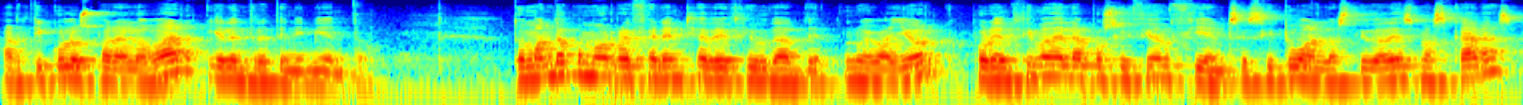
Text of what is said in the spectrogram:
artículos para el hogar y el entretenimiento. Tomando como referencia de ciudad de Nueva York, por encima de la posición 100 se sitúan las ciudades más caras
